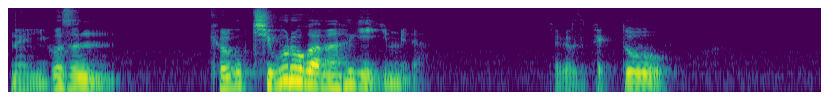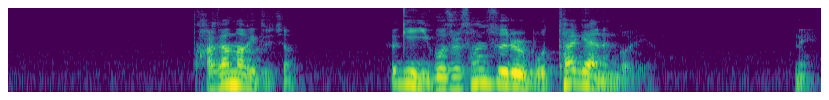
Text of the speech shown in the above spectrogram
네, 이것은 결국 집으로 가면 흙이 이깁니다. 자, 그래서 백도 과감하게 두죠. 흙이 이곳을 선수를 못하게 하는 거예요. 네.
